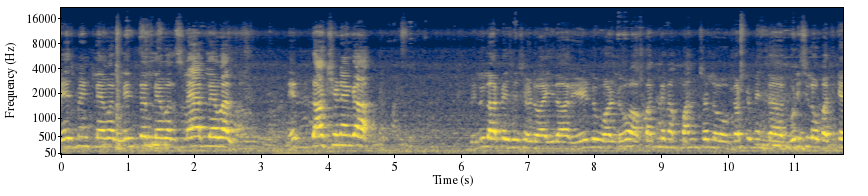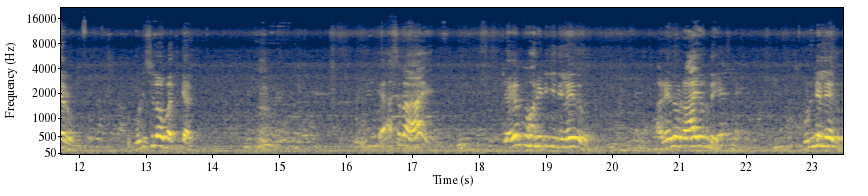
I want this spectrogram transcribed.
basement level lintel level slab level నిర్దాక్షిణ్యంగా బిల్లులు ఆపేసేసాడు. ఐదు ఆరు ఏళ్ళు వాళ్ళు ఆ పక్కన పంచలో గట్టు మీద గుడిసెలో బతికారు. గుడిసెలో బతికారు. అసలు? జగన్మోహన్ రెడ్డికి ఇది లేదు. అదేదో రాయి ఉంది. గుండె లేదు.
